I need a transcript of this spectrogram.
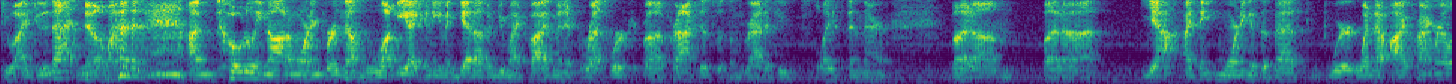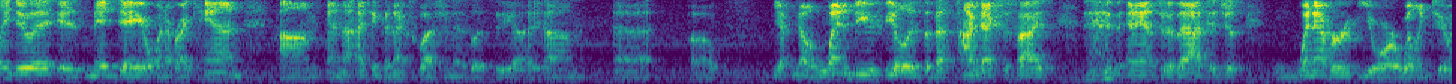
Do I do that? No. I'm totally not a morning person. I'm lucky I can even get up and do my five minute breath work uh, practice with some gratitude spliced in there. But, um, but, uh, yeah, I think morning is the best. Where when I primarily do it is midday or whenever I can. Um, and I think the next question is, let's see, uh, um, uh, uh, yeah, no, when do you feel is the best time to exercise? An answer to that is just whenever you're willing to.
